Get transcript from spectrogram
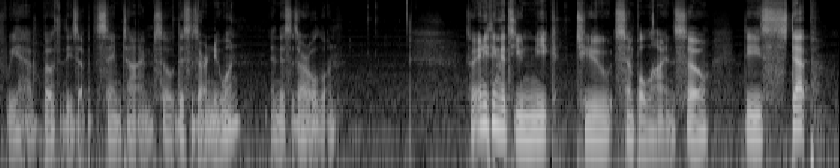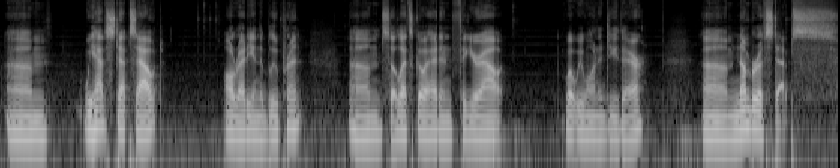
if we have both of these up at the same time. So this is our new one, and this is our old one. So anything that's unique to simple lines. So the step, um, we have steps out already in the blueprint. Um, so let's go ahead and figure out what we want to do there. Um, number of steps.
